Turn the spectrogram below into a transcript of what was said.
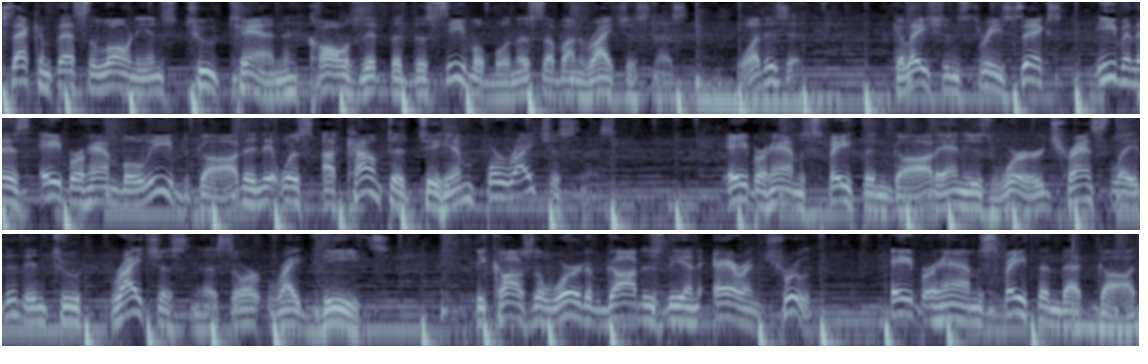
2 Thessalonians 2.10 calls it the deceivableness of unrighteousness. What is it? Galatians 3:6, even as Abraham believed God, and it was accounted to him for righteousness. Abraham's faith in God and his word translated into righteousness or right deeds. Because the word of God is the inerrant truth, Abraham's faith in that God,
